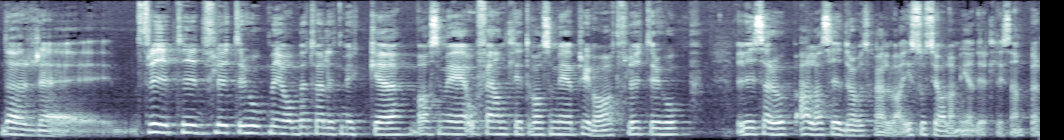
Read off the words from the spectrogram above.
Där eh, fritid flyter ihop med jobbet väldigt mycket. Vad som är offentligt och vad som är privat flyter ihop. Vi visar upp alla sidor av oss själva i sociala medier till exempel.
